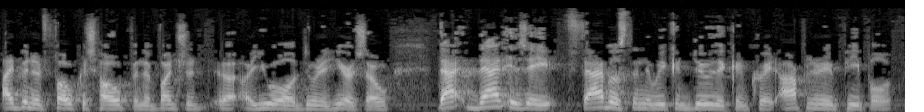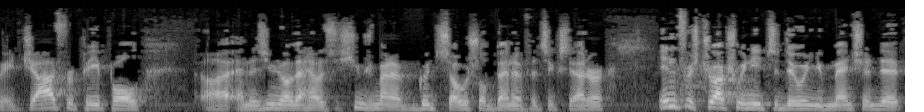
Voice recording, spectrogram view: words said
I've been at Focus Hope, and a bunch of uh, you all are doing it here. So that, that is a fabulous thing that we can do that can create opportunity for people, create jobs for people, uh, and as you know, that has a huge amount of good social benefits, et cetera. Infrastructure we need to do, and you mentioned it.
